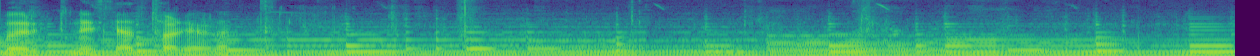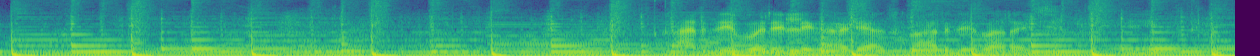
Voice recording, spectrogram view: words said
बरं नसते थोड्या वेळात अर्धी भरेली गाडी अजून अर्धी भरायची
